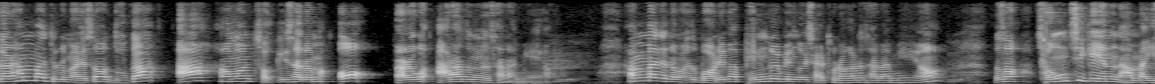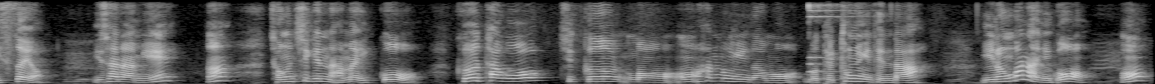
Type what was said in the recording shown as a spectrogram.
그러니까 한마디로 말해서 누가 아 하면 저, 이 사람은 어 라고 알아듣는 사람이에요. 음, 한마디로 말해서 머리가 뱅글뱅글 잘 돌아가는 사람이에요. 음, 그래서 정치계에는 남아 있어요. 음, 이 사람이 어? 정치계는 남아 있고 그렇다고 지금 뭐 어, 한동희가 뭐, 뭐 대통령이 된다 음, 이런 건 아니고 음, 어?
